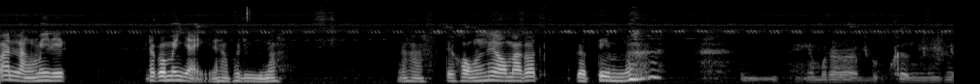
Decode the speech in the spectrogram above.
บ้านหลังไม่เล็ก แล้วก็ไม่ใหญ่นะคะ พอดีเนาะนะคะ แต่ของที่เรามาก็เกือบเต็มนะยังบ่ได้บุกเครื่องนึงคือ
